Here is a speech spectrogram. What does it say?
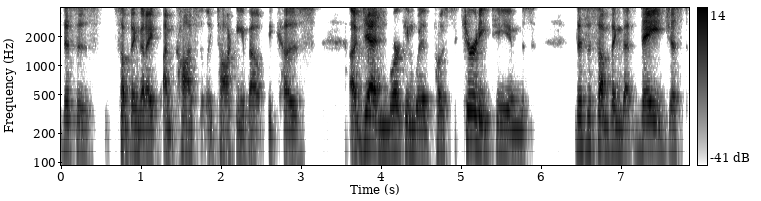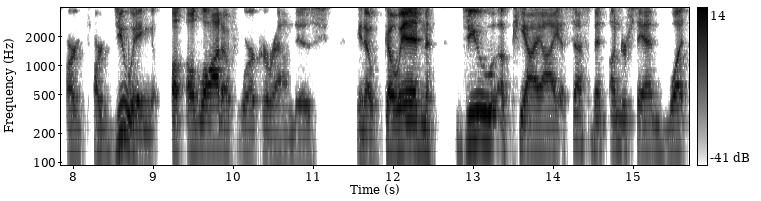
this is something that I, i'm constantly talking about because again working with post security teams this is something that they just are are doing a, a lot of work around is you know go in do a pii assessment understand what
